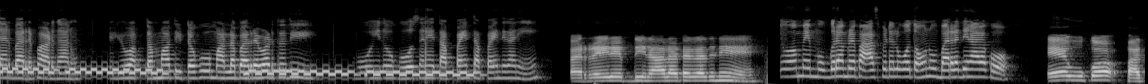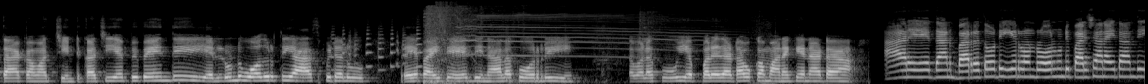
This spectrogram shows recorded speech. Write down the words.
దాని బర్రె పాడదాను. అయ్యో అత్తమ్మ తిట్టకు మళ్ళా బర్రె పడుతుంది. తప్పైంది తప్పైంది కానీ అర్రే రేపు తినాలట కదనే. మేము ముగ్గురం రేపు హాస్పిటల్ పోతాం నువ్వు బర్రె దినాలకు ఏ ఊకో పతాకం వచ్చి ఇంటికొచ్చి చెప్పిపోయింది. ఎల్లుండి పోదురుతి హాస్పిటల్. రేపైతే దినాల కోర్రి ఎవలకు చెప్పలేదట ఒక మనకేనట. అరే దాని బర్రెతోటి రెండు రోజుల నుండి పరిశాన్ అవుతుంది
